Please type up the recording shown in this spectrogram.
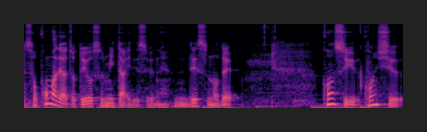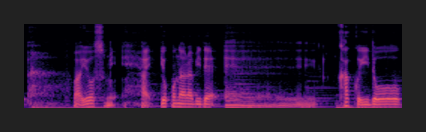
そこまではちょっと様子見たいですよね。ですので今週今週は様子見、はい、横並びで、えー各移動、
